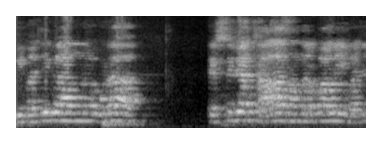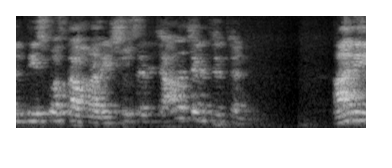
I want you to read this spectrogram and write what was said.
ఈ మధ్య కాలంలో కూడా కృష్ణ గారు చాలా సందర్భాల్లో ఈ మధ్య తీసుకొస్తా ఉన్నారు. ఇష్యూస్ అని చాలా చర్చించండి. కానీ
